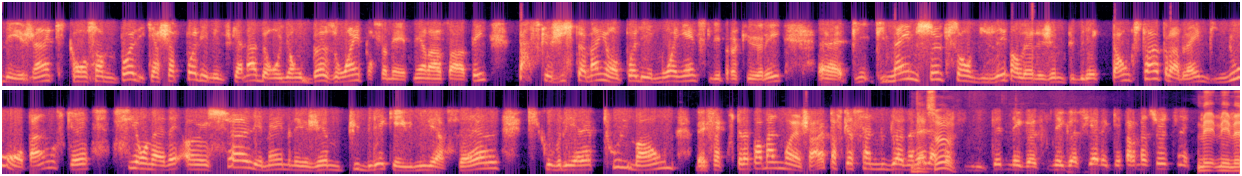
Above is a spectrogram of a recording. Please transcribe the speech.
des gens qui consomment pas, qui n'achètent pas les médicaments dont ils ont besoin pour se maintenir en santé parce que justement, ils n'ont pas les moyens de se les procurer. Euh, puis, puis même ceux qui sont visés par le régime public. Donc, c'est un problème. Puis nous, on pense que si on avait un seul et même régime public et universel qui couvrirait tout le monde, ben, ça coûterait pas mal moins cher parce que ça nous donnerait Bien la sûr. possibilité de négocier, négocier avec les pharmaceutiques. Mais, mais M.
